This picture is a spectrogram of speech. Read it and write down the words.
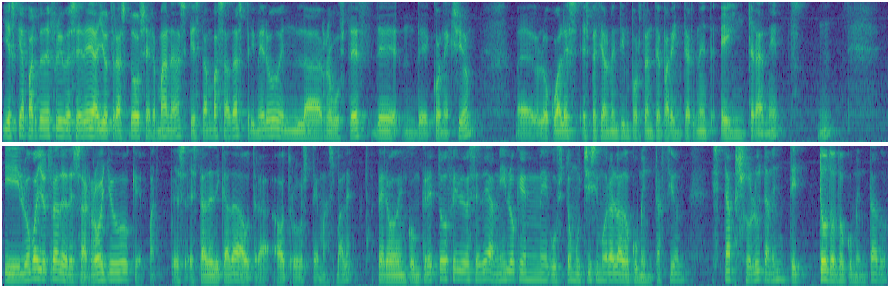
y es que aparte de FreeBSD hay otras dos hermanas que están basadas primero en la robustez de, de conexión, eh, lo cual es especialmente importante para Internet e intranet. Y luego hay otra de desarrollo que pues está dedicada a, otra, a otros temas, ¿vale? Pero en concreto FreeBSD a mí lo que me gustó muchísimo era la documentación. Está absolutamente todo documentado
